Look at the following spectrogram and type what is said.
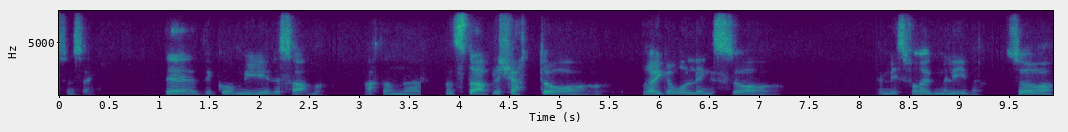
syns jeg. Det, det, går mye i det samme. At han, han stabler kjøtt og røyker rullings og er misfornøyd med livet. Så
